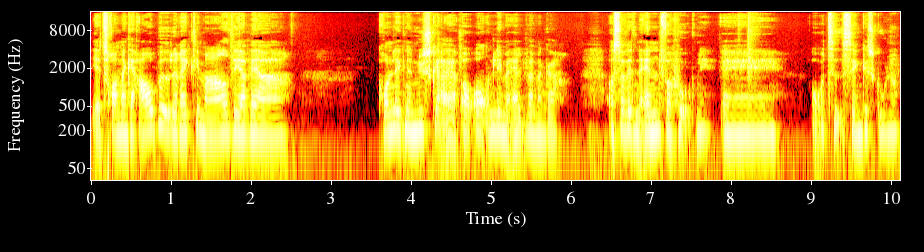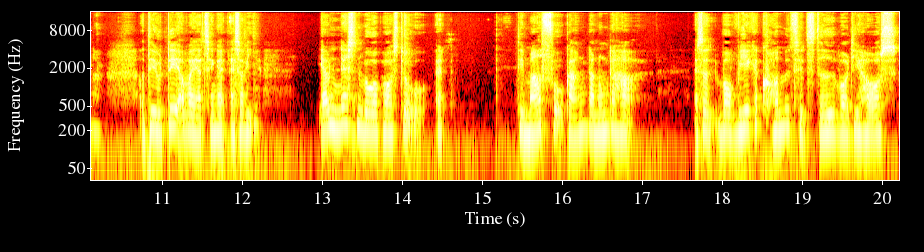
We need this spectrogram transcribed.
Jeg tror, man kan afbøde det rigtig meget ved at være grundlæggende nysgerrig og ordentlig med alt, hvad man gør. Og så vil den anden forhåbentlig øh, over tid sænke skuldrene. Og det er jo der, hvor jeg tænker, altså vi, jeg vil næsten våge at påstå, at det er meget få gange, der er nogen, der har, altså hvor vi ikke er kommet til et sted, hvor de har også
